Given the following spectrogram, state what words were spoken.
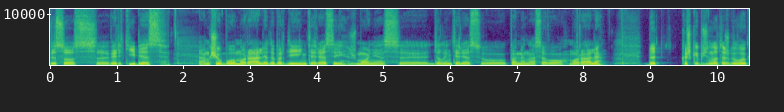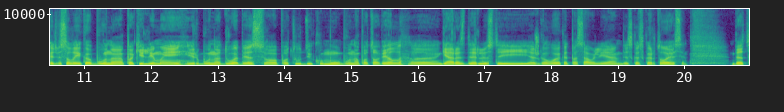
visos vertybės. Anksčiau buvo moralė, dabar dėja interesai. Žmonės e, dėl interesų pamina savo moralę. Bet Kažkaip, žinot, aš galvoju, kad visą laiką būna pakilimai ir būna duobės, o po tų dykumų būna po to vėl uh, geras derlius, tai aš galvoju, kad pasaulyje viskas kartojasi. Bet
